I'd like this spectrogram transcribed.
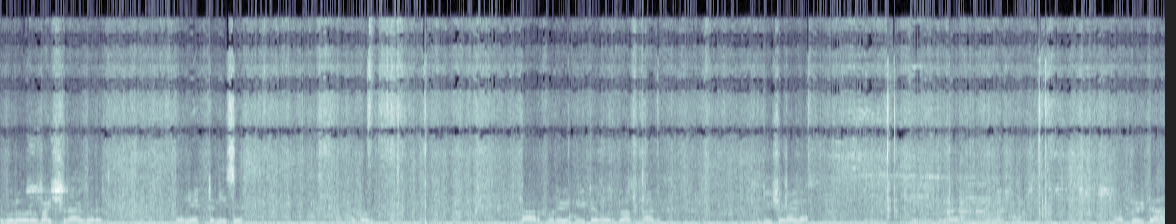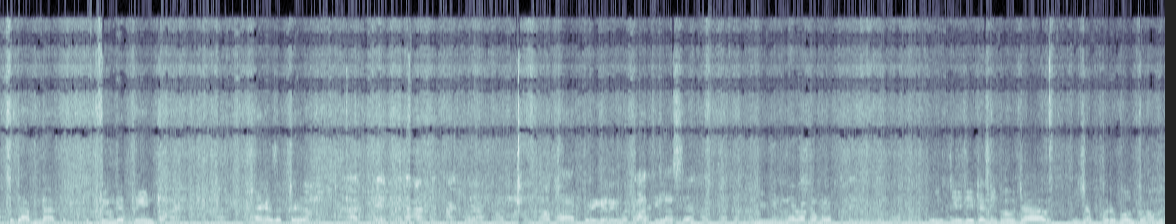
এগুলো ওর বাইশশো টাকা করে। উনি একটা নিচে। এখন তারপরে এটা করবে আপনার দুইশো টাকা। তারপরে এটা হচ্ছে আপনার ফিঙ্গার প্রিন্ট এক হাজার টাকা। তারপরে এখানে পাতিল আছে। বিভিন্ন রকমের। বলেছে যেটা নিবে ওটা হিসাব করে বলতে হবে।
